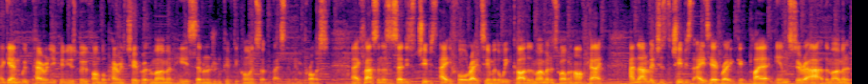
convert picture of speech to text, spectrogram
Again, with Perin, you can use Buffon, but Perin's cheaper at the moment. He is 750 coins, so best in price. Uh, Klaassen, as I said, is the cheapest 84 rated team of the week card at the moment at 12.5k. Handanovic is the cheapest 88 rated player in Serie A at the moment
